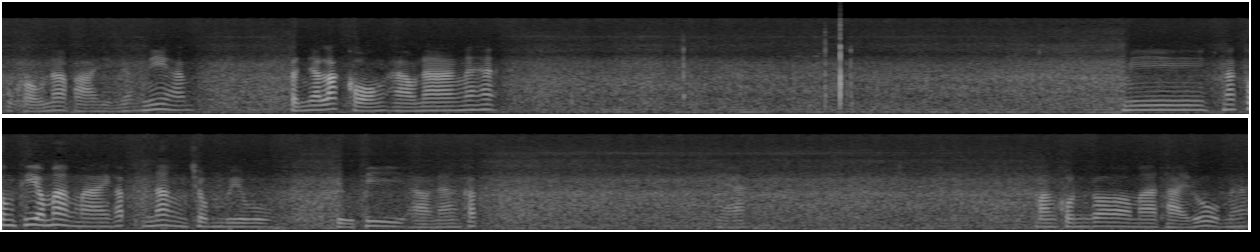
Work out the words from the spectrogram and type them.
ภูเขาหน้าผาหินครับนี่ครับ สัญลักษณ์ของอ่าวนางนะฮะ มีนักท่องเที่ยวมากมายครับ นั่งชมวิวอยู่ที่อ่าวนางครับเนี่ยฮะ บางคนก็มาถ่ายรูปนะ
